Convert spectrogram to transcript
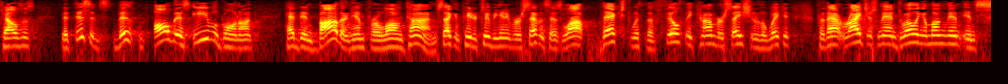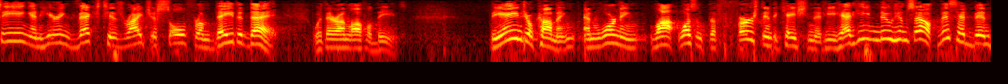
tells us that this is, this, all this evil going on had been bothering him for a long time. 2 Peter 2, beginning verse 7 says, Lot vexed with the filthy conversation of the wicked, for that righteous man dwelling among them in seeing and hearing vexed his righteous soul from day to day with their unlawful deeds. The angel coming and warning Lot wasn't the first indication that he had. He knew himself. This had been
